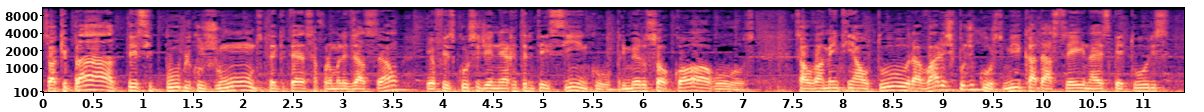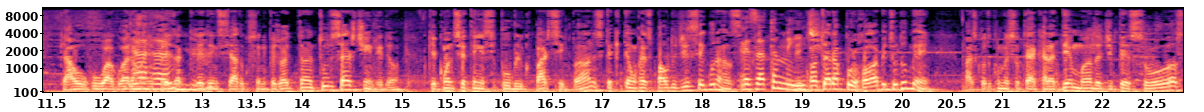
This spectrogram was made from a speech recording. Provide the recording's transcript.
Só que para ter esse público junto, ter que ter essa formalização, eu fiz curso de NR35, primeiros socorros, salvamento em altura, vários tipos de curso. Me cadastrei na SP Tours, que a URU agora é uma empresa credenciada com o CNPJ, então é tudo certinho, entendeu? Porque quando você tem esse público participando, você tem que ter um respaldo de segurança. Exatamente. Enquanto era por hobby, tudo bem. Mas quando começou a ter aquela demanda de pessoas.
